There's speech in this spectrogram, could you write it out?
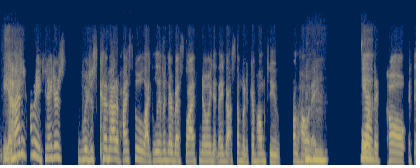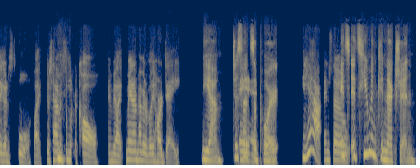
Yeah. Imagine how many teenagers would just come out of high school like living their best life, knowing that they've got someone to come home to on the holidays, Mhm. or they call if they go to school. Like just having Mhm. someone to call and be like, "Man, I'm having a really hard day." Yeah. Just that support. Yeah, and so It's it's human connection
